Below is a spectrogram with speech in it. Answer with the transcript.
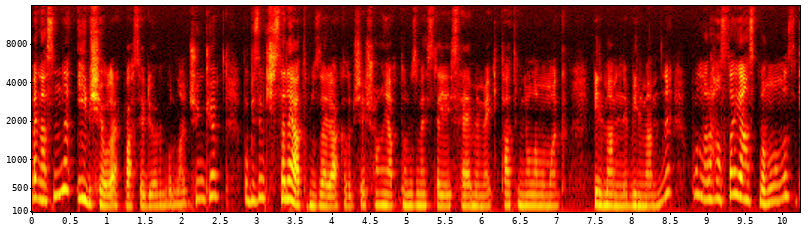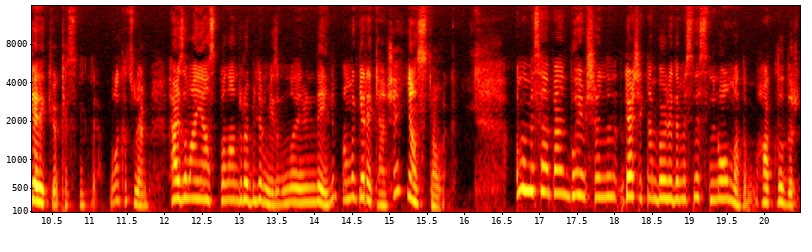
ben aslında iyi bir şey olarak bahsediyorum bundan. Çünkü bu bizim kişisel hayatımızla alakalı bir şey. Şu an yaptığımız mesleği sevmemek, tatmin olamamak, bilmem ne bilmem ne. Bunları hastaya yansıtmamamız gerekiyor kesinlikle. Buna katılıyorum. Her zaman yansıtmadan durabilir miyiz? Bundan emin değilim. Ama gereken şey yansıtmamak. Ama mesela ben bu hemşirenin gerçekten böyle demesine sinir olmadım. Haklıdır.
